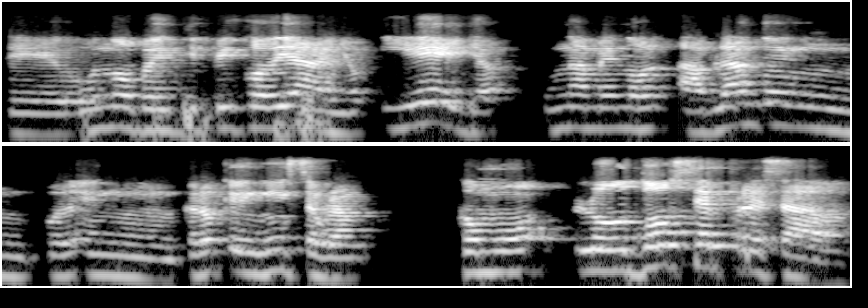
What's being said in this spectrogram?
de unos veintipico de años y ella, una menor, hablando en, creo que en Instagram, como los dos se expresaban.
